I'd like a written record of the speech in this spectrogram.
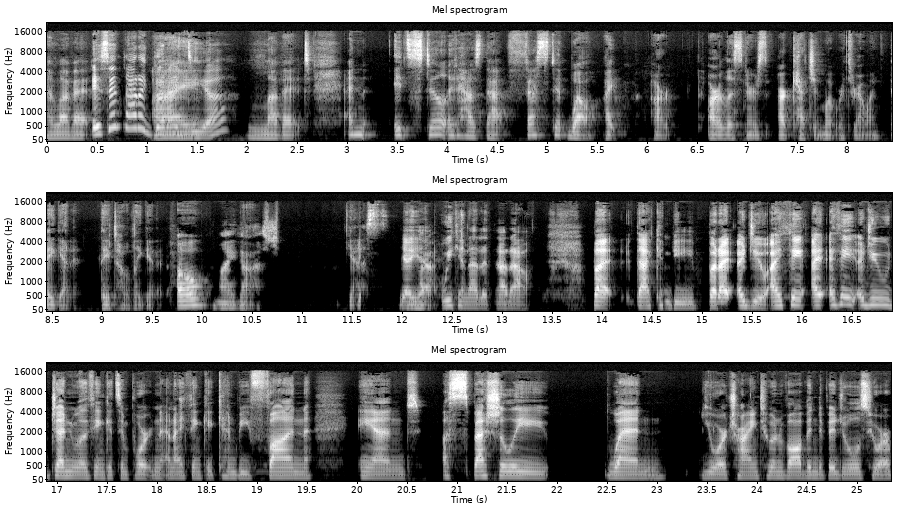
I love it. Isn't that a good I idea? love it. And it's still it has that festive well, I our our listeners are catching what we're throwing. They get it. They totally get it. Oh my gosh. Yes. Yeah, yeah. We can edit that out. But that can be but I, I do. I think I, I think I do genuinely think it's important and I think it can be fun and especially when you're trying to involve individuals who are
